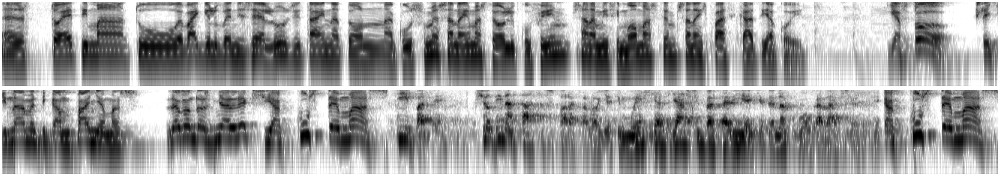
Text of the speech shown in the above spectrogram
Ε, ε, το αίτημα του Ευάγγελου Βενιζέλου ζητάει να τον ακούσουμε σαν να είμαστε όλοι κουφοί, σαν να μην θυμόμαστε, σαν να έχει πάθει κάτι ακοή. Γι' αυτό ξεκινάμε την καμπάνια μας λέγοντας μια λέξη «Ακούστε μας». Τι είπατε, πιο δυνατά σας παρακαλώ γιατί μου έχει αδειάσει η μπαταρία και δεν ακούω καλά ξέρετε. «Ακούστε μας».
